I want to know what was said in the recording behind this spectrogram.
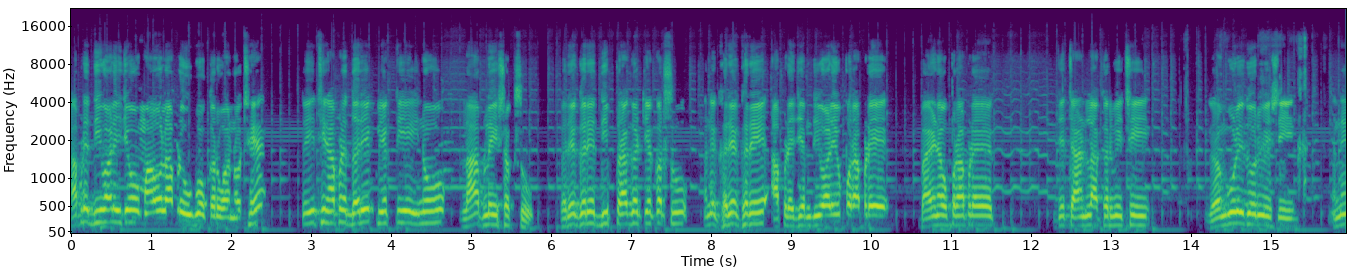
આપણે દિવાળી જેવો માહોલ આપણે ઊભો કરવાનો છે. તો એથી આપણે દરેક વ્યક્તિએ એનો લાભ લઈ શકશું. ઘરે ઘરે દીપ પ્રાગટ્ય કરશું અને ઘરે ઘરે આપણે જેમ દિવાળી ઉપર આપણે બાયણા ઉપર આપણે જે ચાંદલા કરવી છે, રંગોળી દોરવી છે અને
